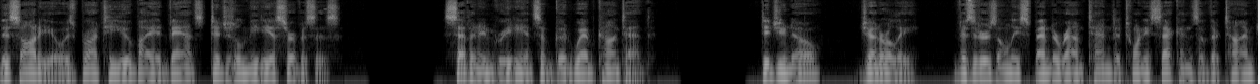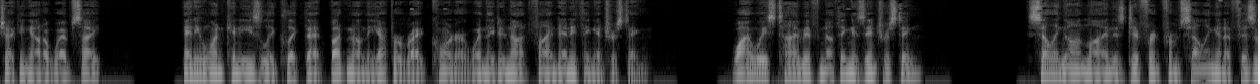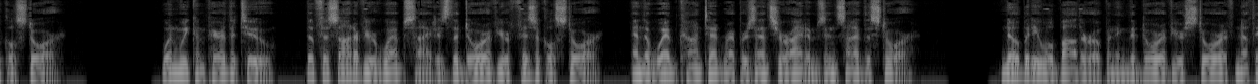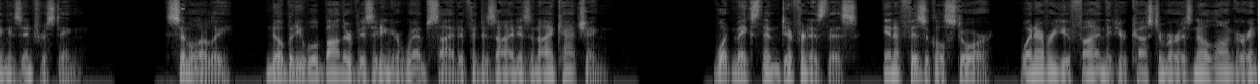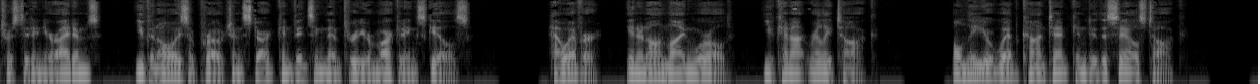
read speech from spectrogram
This audio is brought to you by Advanced Digital Media Services. 7 Ingredients of Good Web Content. Did you know, generally, visitors only spend around 10 to 20 seconds of their time checking out a website? Anyone can easily click that button on the upper right corner when they do not find anything interesting. Why waste time if nothing is interesting? Selling online is different from selling in a physical store. When we compare the two, the facade of your website is the door of your physical store, and the web content represents your items inside the store. Nobody will bother opening the door of your store if nothing is interesting. Similarly, nobody will bother visiting your website if the design isn't eye catching. What makes them different is this in a physical store, whenever you find that your customer is no longer interested in your items, you can always approach and start convincing them through your marketing skills. However, in an online world, you cannot really talk. Only your web content can do the sales talk.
